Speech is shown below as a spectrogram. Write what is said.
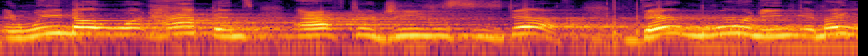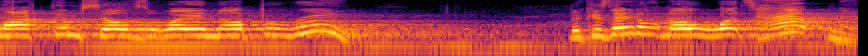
and we know what happens after Jesus' death. They're mourning, and they lock themselves away in the upper room because they don't know what's happening.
